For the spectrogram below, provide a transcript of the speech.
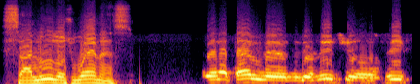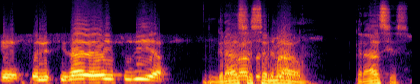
Saludos, buenas. Buenas tardes, Dionisio, Enrique. Felicidades hoy en su día. Gracias, hermano. Gracias.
